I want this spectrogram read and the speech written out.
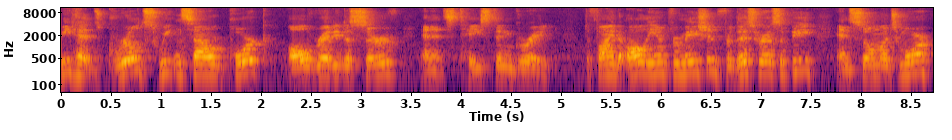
Meathead's grilled sweet and sour pork, all ready to serve, and it's tasting great. To find all the information for this recipe and so much more,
